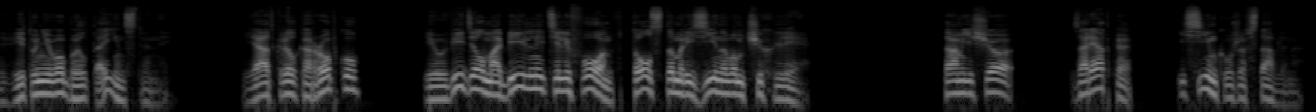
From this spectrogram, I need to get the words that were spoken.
Вид у него был таинственный. Я открыл коробку и увидел мобильный телефон в толстом резиновом чехле. Там еще зарядка и симка уже вставлена.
